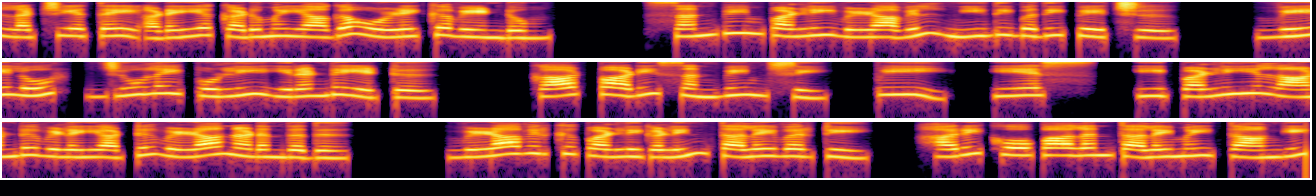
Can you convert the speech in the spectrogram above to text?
லட்சியத்தை அடைய கடுமையாக உழைக்க வேண்டும். சன்பீம் பள்ளி விழாவில் நீதிபதி பேச்சு. வேலூர் ஜூலை புள்ளி இரண்டு எட்டு. Katpadi Sunbeam C. B. S. E. பள்ளியில் ஆண்டு விளையாட்டு விழா நடந்தது. விழாவிற்கு பள்ளிகளின் தலைவர் டி. ஹரிகோபாலன் தலைமை தாங்கி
